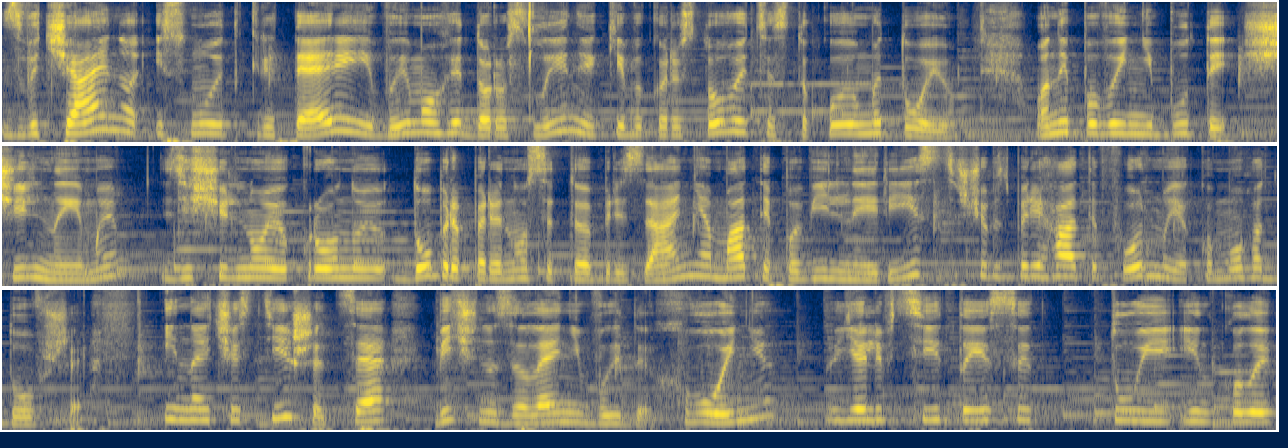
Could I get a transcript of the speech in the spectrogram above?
Звичайно, існують критерії і вимоги до рослин, які використовуються з такою метою. Вони повинні бути щільними зі щільною кроною, добре переносити обрізання, мати повільний ріст, щоб зберігати форму якомога довше. І найчастіше це вічно зелені види хвойні, ялівці, тиси, туї інколи.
